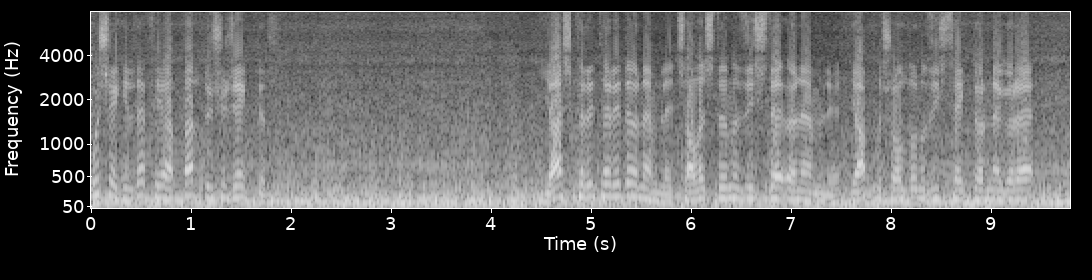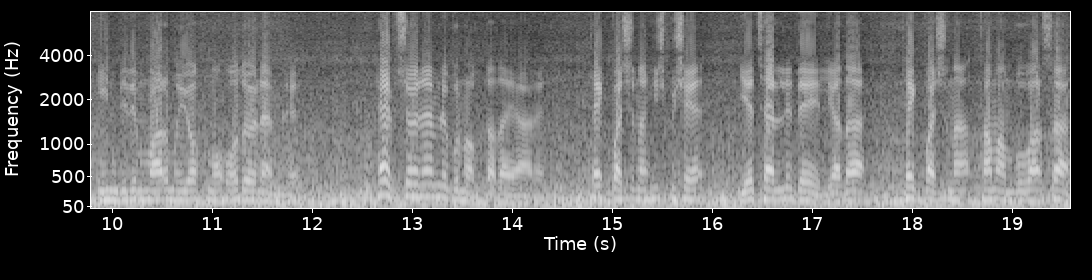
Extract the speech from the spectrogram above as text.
Bu şekilde fiyatlar düşecektir. Yaş kriteri de önemli. Çalıştığınız iş de önemli. Yapmış olduğunuz iş sektörüne göre indirim var mı yok mu o da önemli. Hepsi önemli bu noktada yani. Tek başına hiçbir şey yeterli değil ya da tek başına tamam bu varsa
